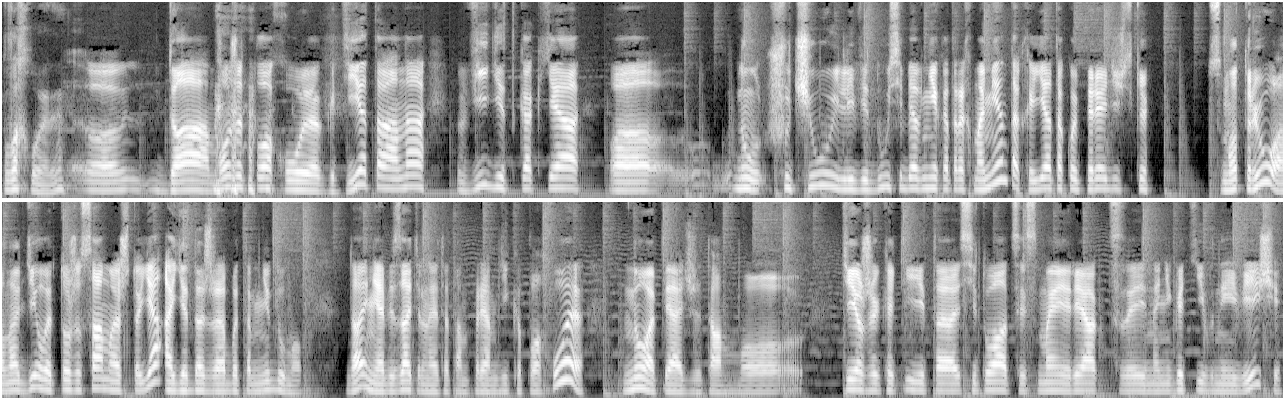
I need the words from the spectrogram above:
Плохое, да? Э, да, может плохое. Где-то она видит, как я э, ну, шучу или веду себя в некоторых моментах, и я такой периодически смотрю, она делает то же самое, что я, а я даже об этом не думал. Да, не обязательно это там прям дико плохое, но опять же там э, те же какие-то ситуации с моей реакцией на негативные вещи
